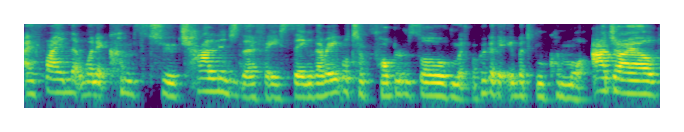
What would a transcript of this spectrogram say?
I find that when it comes to challenges they're facing, they're able to problem solve much more quicker, they're able to become more agile.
